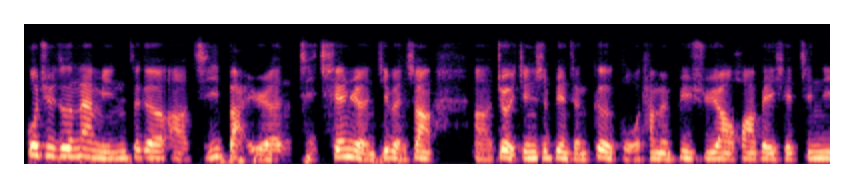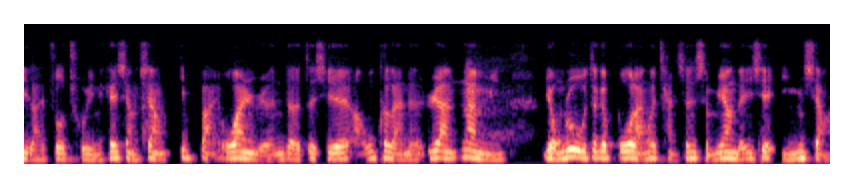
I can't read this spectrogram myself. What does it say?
过去这个难民这个啊几百人、几千人，基本上。啊，就已经是变成各国他们必须要花费一些精力来做处理。你可以想象，一百万人的这些啊乌克兰的让难民涌入这个波兰会产生什么样的一些影响？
